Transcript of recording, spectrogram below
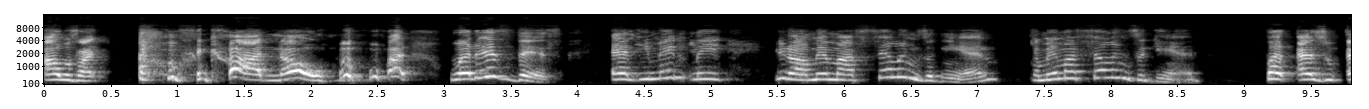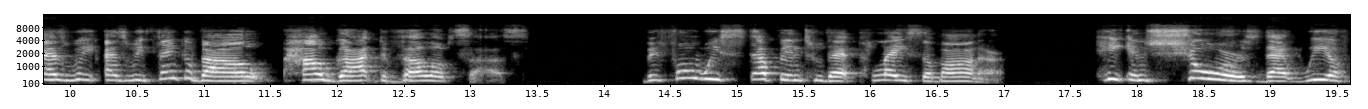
I was like, oh my God, no, what, what is this? And immediately, you know, I'm in my feelings again. I'm in my feelings again. But as as we as we think about how God develops us, before we step into that place of honor, he ensures that we are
